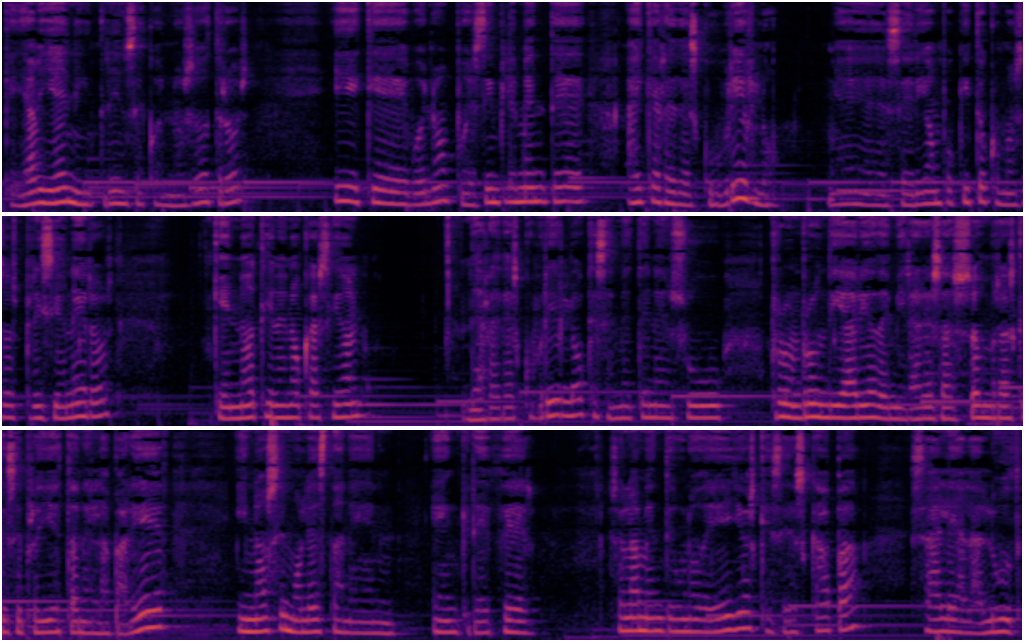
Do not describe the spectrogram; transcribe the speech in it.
que ya viene intrínseco en nosotros y que, bueno, pues simplemente hay que redescubrirlo. Eh, sería un poquito como esos prisioneros que no tienen ocasión de redescubrirlo, que se meten en su run run diario de mirar esas sombras que se proyectan en la pared y no se molestan en, en crecer. Solamente uno de ellos que se escapa sale a la luz,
